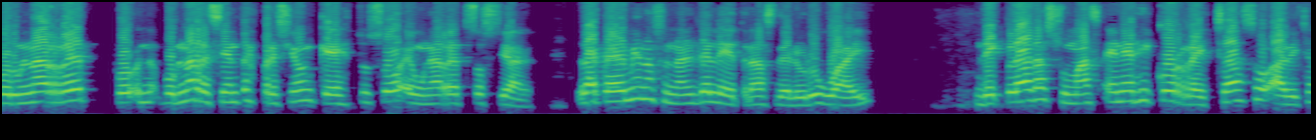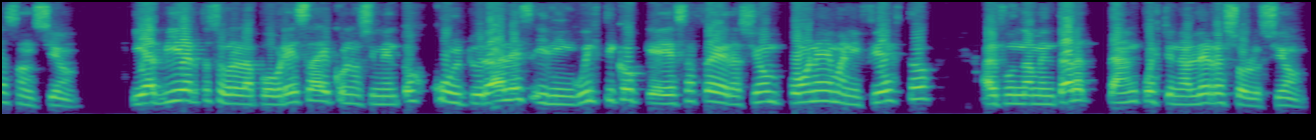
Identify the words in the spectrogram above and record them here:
por una red por, una reciente expresión que esto usó en una red social. La Academia Nacional de Letras del Uruguay declara su más enérgico rechazo a dicha sanción y advierte sobre la pobreza de conocimientos culturales y lingüísticos que esa federación pone de manifiesto al fundamentar tan cuestionable resolución.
